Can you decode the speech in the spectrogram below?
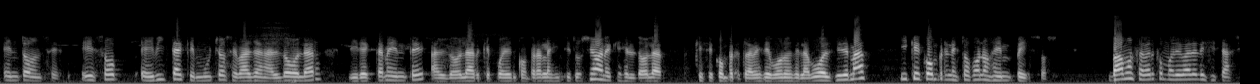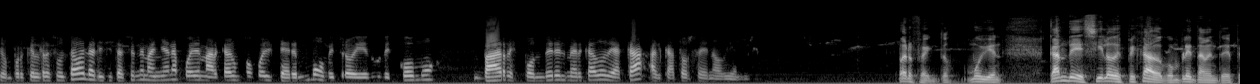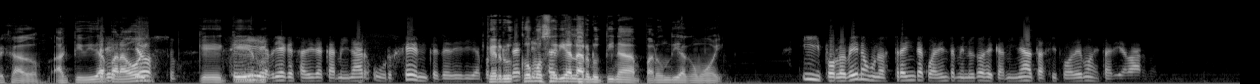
Entonces, eso evita que muchos se vayan al dólar directamente, al dólar que pueden comprar las instituciones, que es el dólar que se compra a través de bonos de la bolsa y demás, y que compren estos bonos en pesos. Vamos a ver cómo le va la licitación, porque el resultado de la licitación de mañana puede marcar un poco el termómetro, Edu, de cómo va a responder el mercado de acá al 14 de noviembre. Perfecto, muy bien. Cande, cielo despejado, completamente despejado. Actividad para hoy. Que, sí, habría que salir a caminar urgente, te diría. ¿Cómo sería la rutina para un día como hoy? Y por lo menos unos 30, 40 minutos de caminata, si podemos, estaría bárbaro.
